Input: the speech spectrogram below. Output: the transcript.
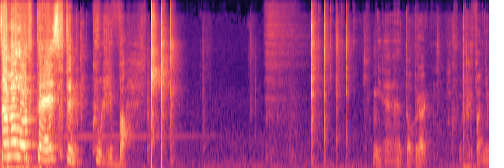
Za mało FPS w tym, kurwa. Nie, dobra, kurwa, nie...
